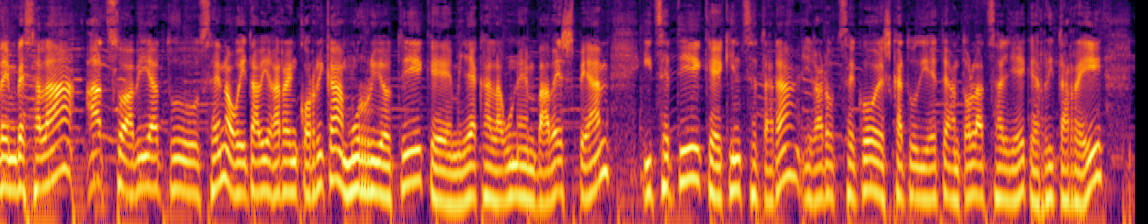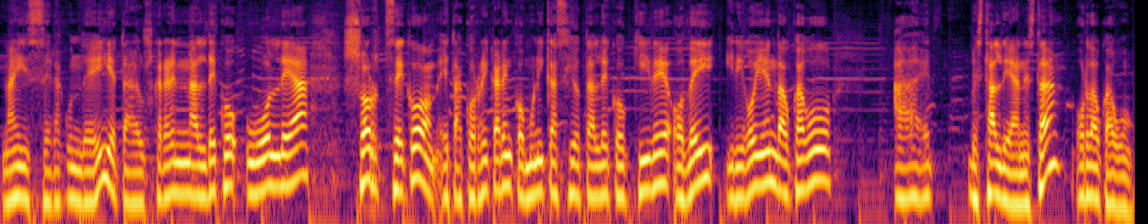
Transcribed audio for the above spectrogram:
den bezala, atzo abiatu zen, hogeita bigarren korrika, murriotik, e, milaka lagunen babespean, hitzetik ekintzetara, igarotzeko eskatu diete antolatzaileek herritarrei, naiz erakundei, eta Euskararen aldeko uholdea sortzeko, eta korrikaren komunikazio taldeko kide, odei, irigoien daukagu, a, e, bestaldean, ezta? Hor daukagu.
